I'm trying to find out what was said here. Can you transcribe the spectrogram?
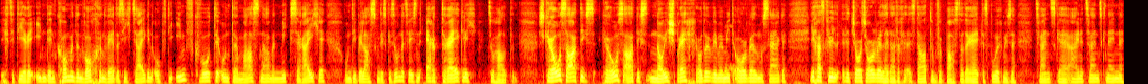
ich zitiere, in den kommenden Wochen werde sich zeigen, ob die Impfquote und der Maßnahmenmix reiche, um die Belastung des Gesundheitswesens erträglich zu halten. Das ist großartiges, großartiges Neusprech, oder? Wie man mit Orwell muss sagen. Ich habe das Gefühl, der George Orwell hat einfach das Datum verpasst, oder er hätte das Buch müssen 2021 nennen,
